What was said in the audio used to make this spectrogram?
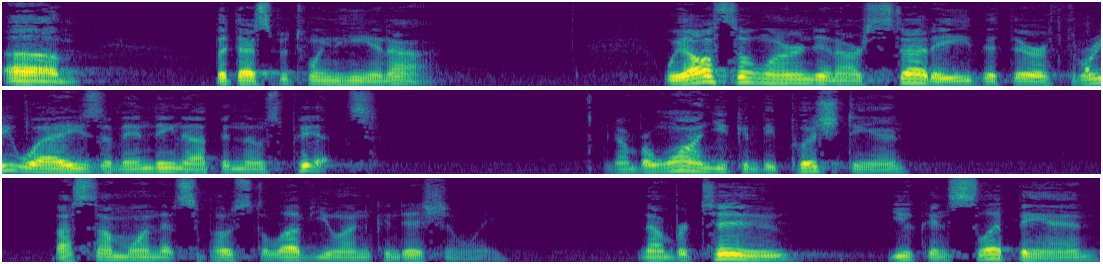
Um, but that's between he and I. We also learned in our study that there are three ways of ending up in those pits. Number one, you can be pushed in by someone that's supposed to love you unconditionally. Number two, you can slip in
